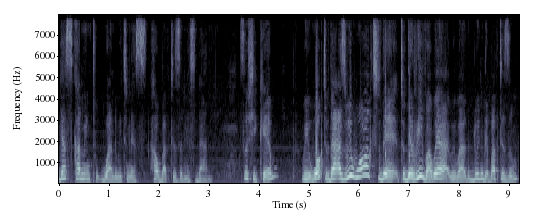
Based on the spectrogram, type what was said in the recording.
just coming to go and witness how baptism is done? So she came. We walked with her. As we walked to the, to the river where we were doing the baptism,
